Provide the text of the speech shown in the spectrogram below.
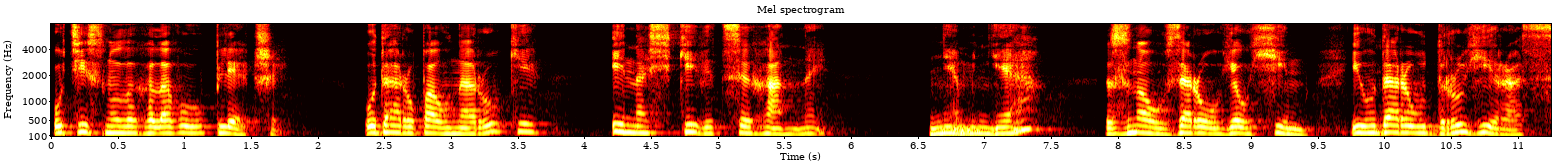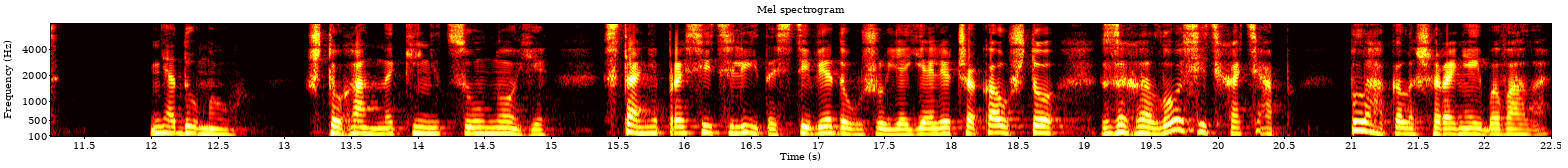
уціснула галаву ў плечы. Удар упаў на руки і на сківіцы Ганны. Не мне, зноў зароў Яўхім і ударыў другі раз не думаў, што Ганна кінецца ў ногі, стане прасіць літасці, ведаў ужо яе, але чакаў, што загалосіць хаця б, плакала ж раней бывала.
